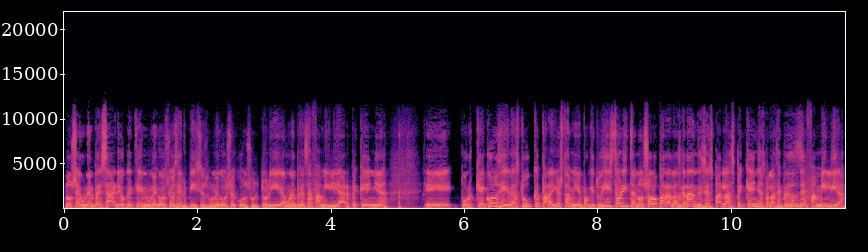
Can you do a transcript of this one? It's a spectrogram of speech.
no sé, un empresario que tiene un negocio de servicios, un negocio de consultoría, una empresa familiar pequeña, eh, ¿por qué consideras tú que para ellos también, porque tú dijiste ahorita, no solo para las grandes, es para las pequeñas, para las empresas de familia,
